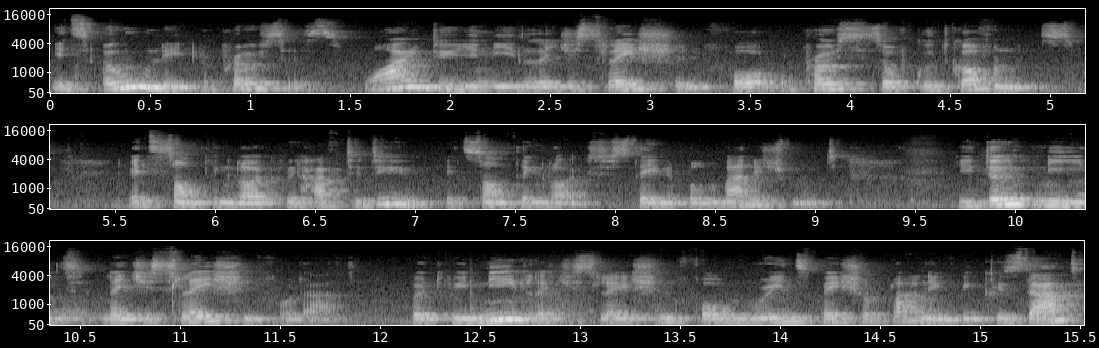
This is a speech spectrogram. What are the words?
It's only a process. Why do you need legislation for a process of good governance? It's something like we have to do. It's something like sustainable management. You don't need legislation for that, but we need legislation for marine spatial planning because that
